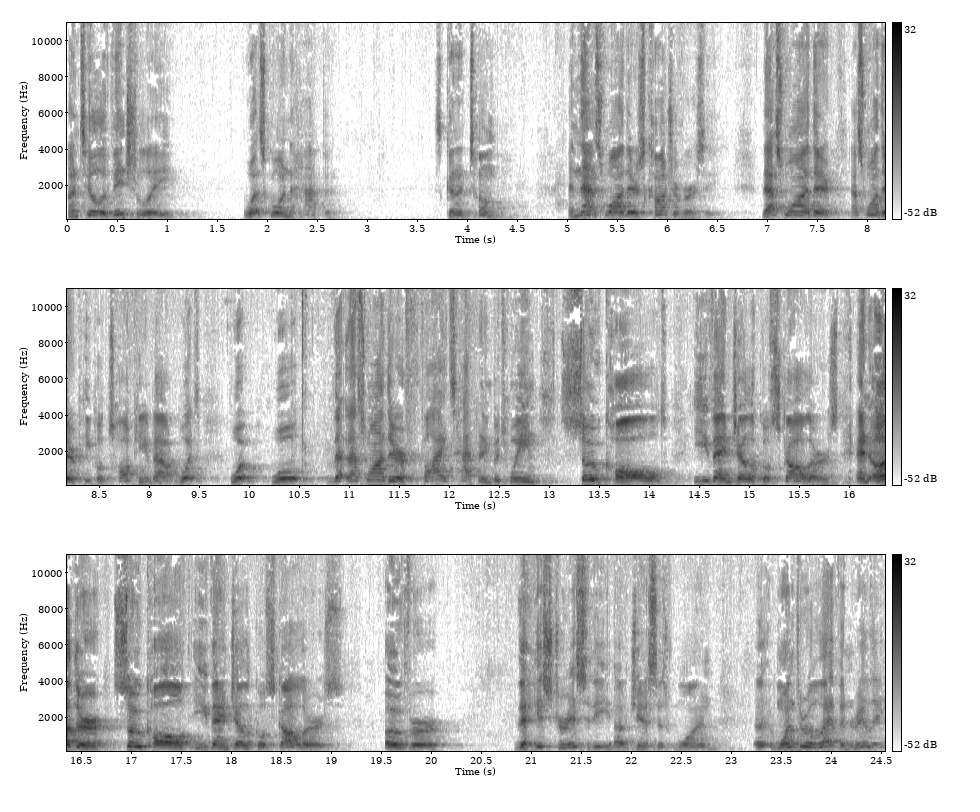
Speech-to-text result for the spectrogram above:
until eventually what's going to happen? It's going to tumble. And that's why there's controversy. That's why there, that's why there are people talking about what, what well, that, that's why there are fights happening between so called evangelical scholars and other so called evangelical scholars over the historicity of Genesis 1, uh, 1 through 11, really.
